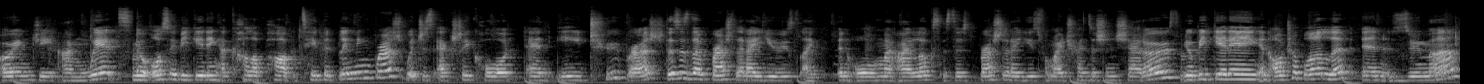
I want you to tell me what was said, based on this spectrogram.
OMG I'm Wet. You'll also be getting a Colourpop tapered blending brush which is actually called an E2 brush. This is the brush that I use like in all my eye looks. It's this brush that I use for my transition shadows. You'll be getting an ultra blotted lip in Zuma,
